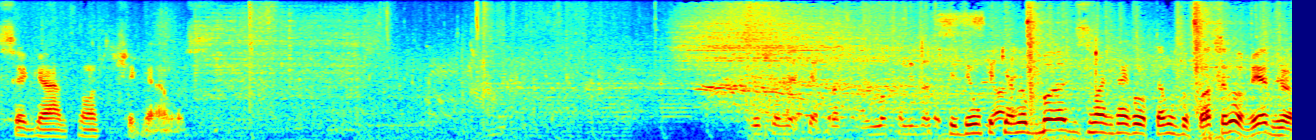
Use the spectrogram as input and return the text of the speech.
Chegado, pronto, chegamos. Deixa eu ver aqui a próxima localização. Se deu um pequeno bug, mas já voltamos do próximo vídeo.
